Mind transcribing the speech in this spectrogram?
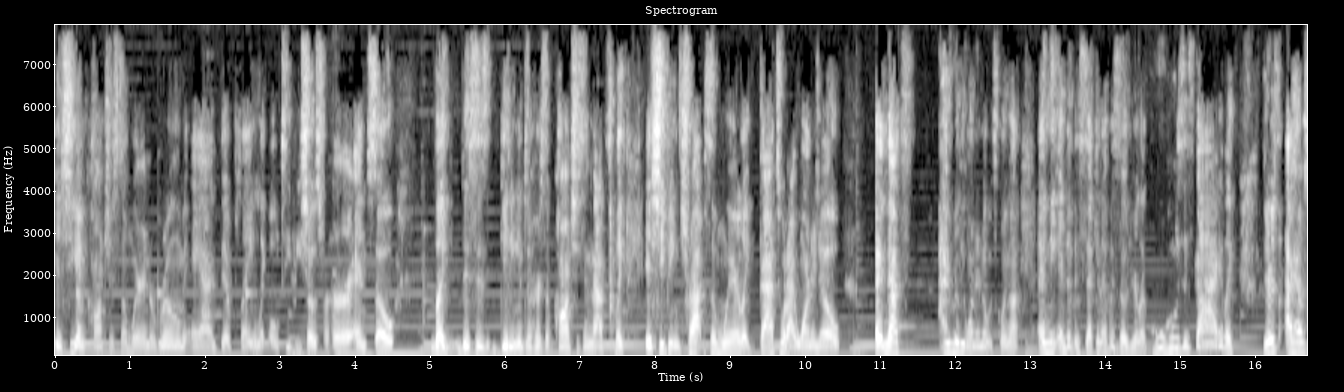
is she unconscious somewhere in a room and they're playing like old TV shows for her? And so, like, this is getting into her subconscious, and that's like, is she being trapped somewhere? Like, that's what I want to know. And that's, I really want to know what's going on. And the end of the second episode, you're like, Who, who's this guy? Like, there's, I have,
